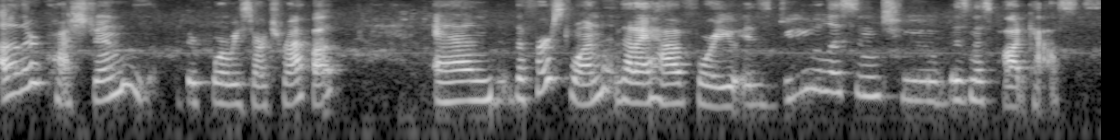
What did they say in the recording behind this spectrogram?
other questions before we start to wrap up. And the first one that I have for you is Do you listen to business podcasts?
